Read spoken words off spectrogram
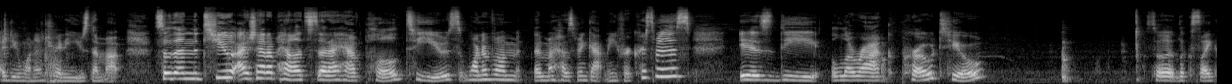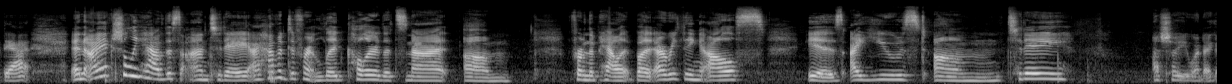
I do want to try to use them up. So then the two eyeshadow palettes that I have pulled to use, one of them that my husband got me for Christmas is the Lorac Pro 2. So it looks like that. And I actually have this on today. I have a different lid color that's not um, from the palette, but everything else is. I used um, today, I'll show you what I,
